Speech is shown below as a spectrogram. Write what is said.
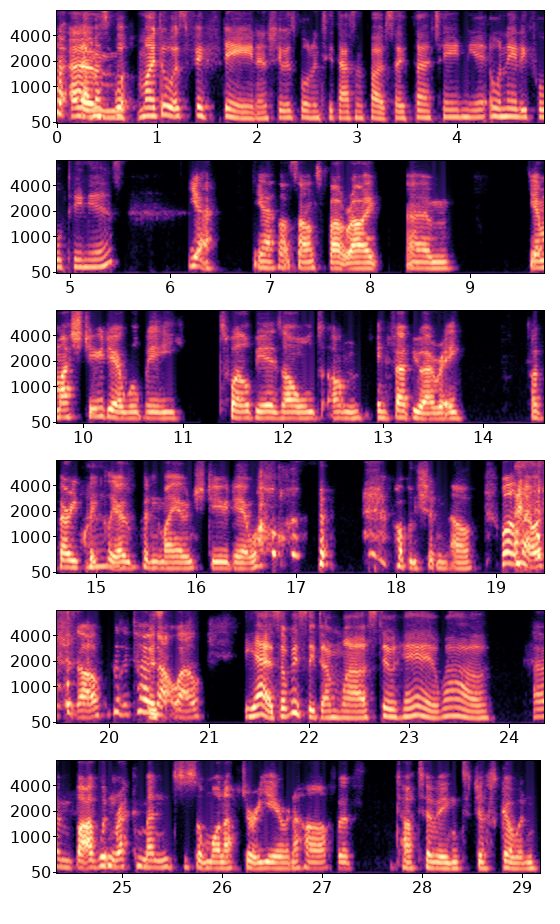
must, um, well, my daughter's 15 and she was born in 2005, so 13 years or nearly 14 years. yeah, yeah, that sounds about right. Um, yeah, my studio will be 12 years old on in February. So I very quickly Wow. opened my own studio. Probably shouldn't have. Well, no, I should have because it turned Was- out well. Yeah, it's obviously done well. Still here. Wow. Um, but I wouldn't recommend to someone after a year and a half of tattooing to just go and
